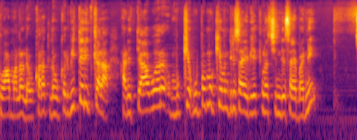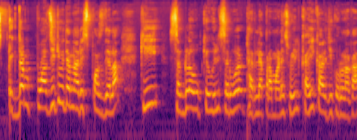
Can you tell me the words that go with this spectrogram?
तो आम्हाला लवकरात लवकर वितरित करा. आणि त्यावर मुख्य उपमुख्यमंत्री साहेब एकनाथ शिंदे साहेबांनी एकदम पॉझिटिव्ह त्यांना रिस्पॉन्स दिला की सगळं ओके होईल सर्व ठरल्याप्रमाणेच होईल काही काळजी करू नका.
